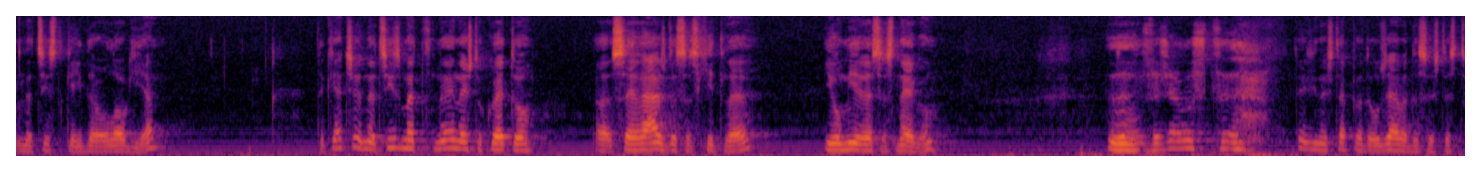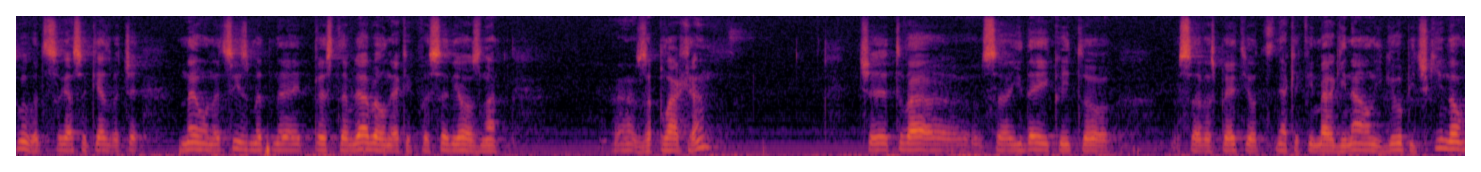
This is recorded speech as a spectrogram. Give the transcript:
нацистка идеология. Така че нацизмът не е нещо, което а, се ражда с Хитлер и умира с него. За, за жалост, тези неща продължават да съществуват. Сега се казва, че неонацизмът не е представлявал някаква сериозна заплаха, че това са идеи, които са възприяти от някакви маргинални групички, но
